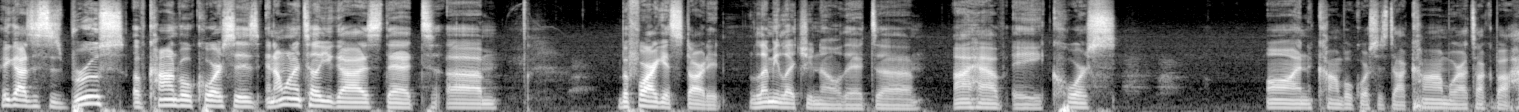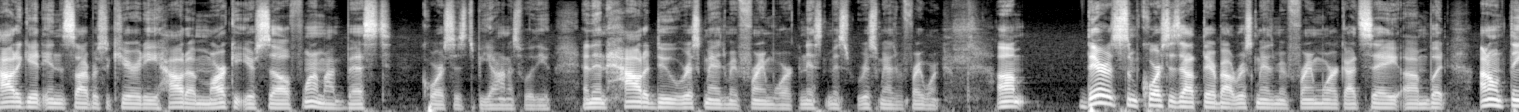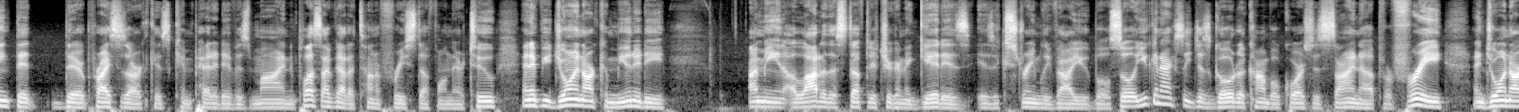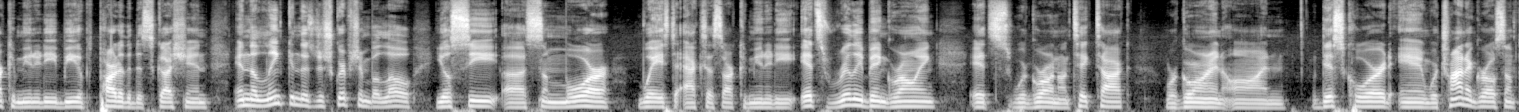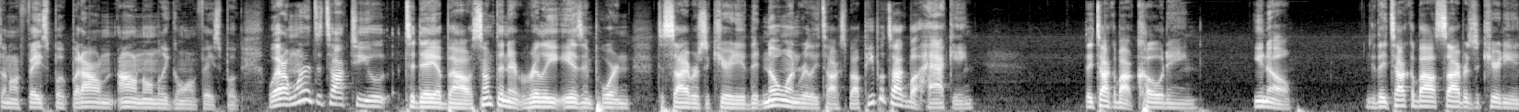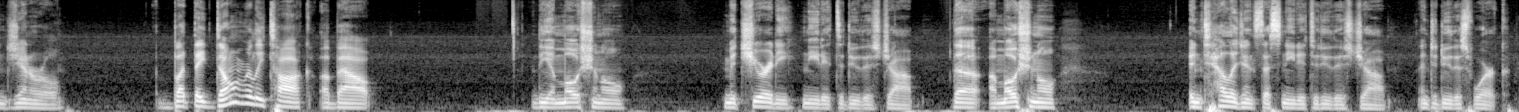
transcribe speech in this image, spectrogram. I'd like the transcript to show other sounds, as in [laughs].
Hey guys, this is Bruce of Convo Courses, and I want to tell you guys that um, before I get started, let me let you know that uh, I have a course on convocourses.com where I talk about how to get into cybersecurity, how to market yourself, one of my best courses to be honest with you, and then how to do risk management framework, NIST risk management framework. Um, there's some courses out there about risk management framework, I'd say, um, but I don't think that their prices are as competitive as mine. And plus, I've got a ton of free stuff on there too. And if you join our community, I mean, a lot of the stuff that you're gonna get is is extremely valuable. So you can actually just go to Convo Courses, sign up for free, and join our community. Be a part of the discussion. In the link in the description below, you'll see uh, some more ways to access our community. It's really been growing. It's we're growing on TikTok, we're growing on Discord, and we're trying to grow something on Facebook, but I don't I don't normally go on Facebook. What I wanted to talk to you today about something that really is important to cybersecurity that no one really talks about. People talk about hacking. They talk about coding, you know. They talk about cybersecurity in general, but they don't really talk about the emotional maturity needed to do this job, the emotional intelligence that's needed to do this job and to do this work.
